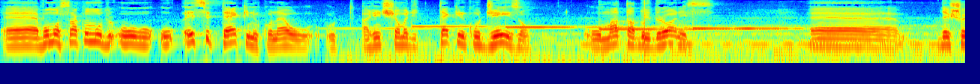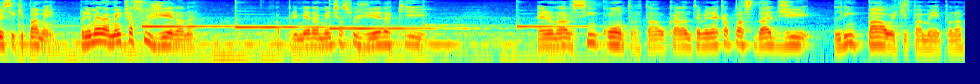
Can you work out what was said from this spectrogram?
É, vou mostrar como o, o, esse técnico, né? O, o, a gente chama de técnico Jason, o matador de drones, é, deixou esse equipamento. Primeiramente a sujeira, né? Primeiramente a sujeira que a aeronave se encontra, tá? O cara não teve nem a capacidade de limpar o equipamento, né?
